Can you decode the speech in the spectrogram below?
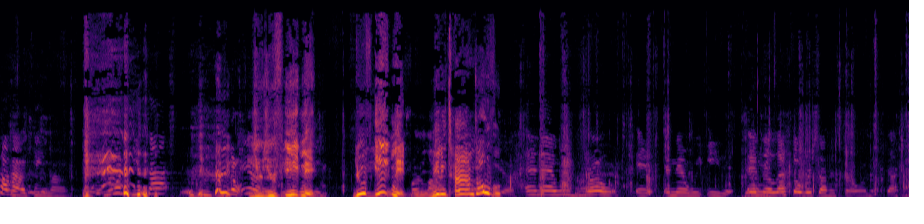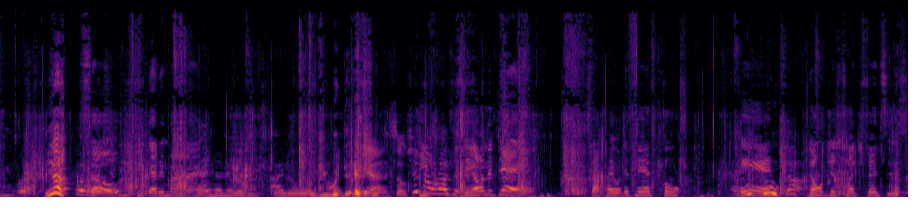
came out though, it's just. You saw how it came out. You want to eat that? you you've eaten it. You've eaten it many times over. And then we grow it, and then we eat it. And the leftover stuff is thrown in it. That's Yeah. So you keep that in mind. I know that. I know they You with the extra. Yeah. So keep stay on the deck. Stop playing with this man's poop. And don't just touch fences.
